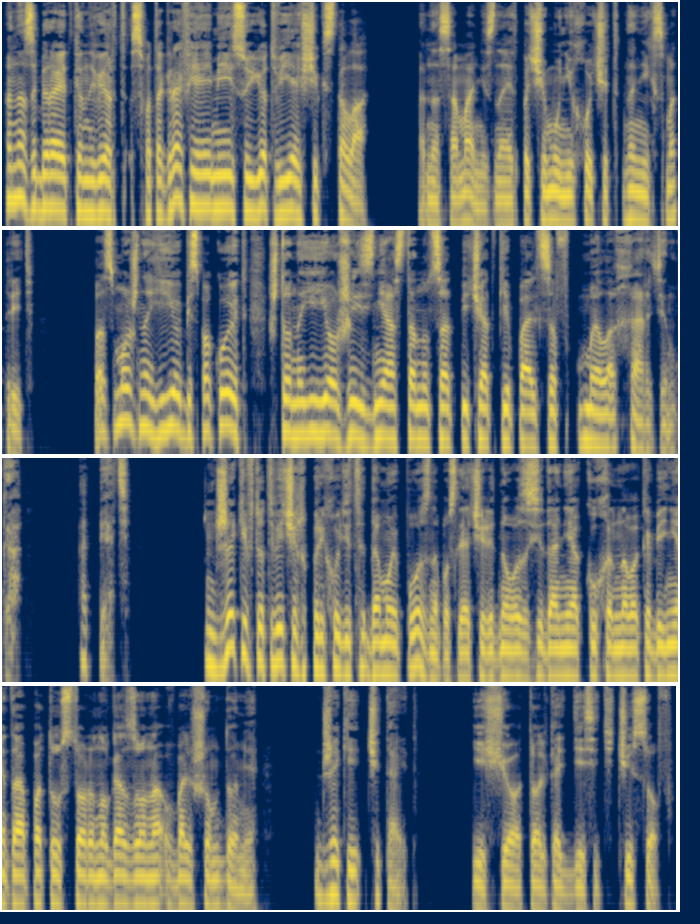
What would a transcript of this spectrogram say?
Она забирает конверт с фотографиями и сует в ящик стола. Она сама не знает, почему не хочет на них смотреть. Возможно, ее беспокоит, что на ее жизни останутся отпечатки пальцев Мэла Хардинга. Опять. Джеки в тот вечер приходит домой поздно после очередного заседания кухонного кабинета по ту сторону газона в большом доме. Джеки читает. Еще только десять часов.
